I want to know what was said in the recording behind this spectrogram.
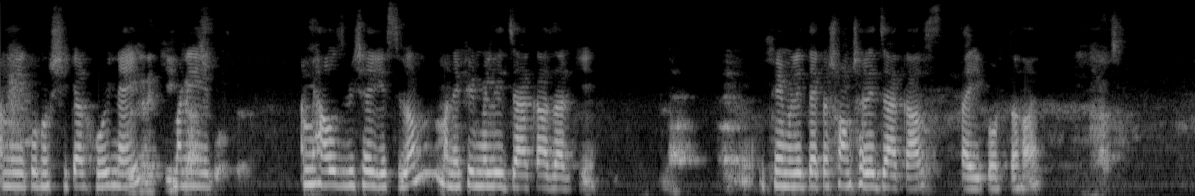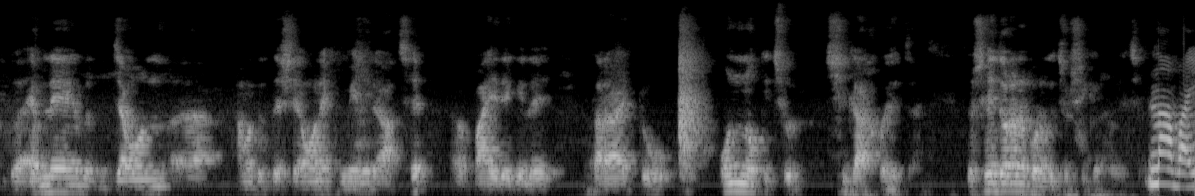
আমি কোনো শিকার হই নাই। মানে আমি হাউস বিছাই গেছিলাম মানে ফ্যামিলির যা কাজ আর কি। ফ্যামিলিতে একটা সংসারের যা কাজ তাই করতে হয়। আচ্ছা। তো এমনি যেমন আমাদের দেশে অনেক মেয়েরা আছে বাইরে গেলে তারা একটু অন্য কিছুর শিকার হয়ে যায়। তো সেই ধরনের কোনো কিছু শিকার হয়েছে? না ভাই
